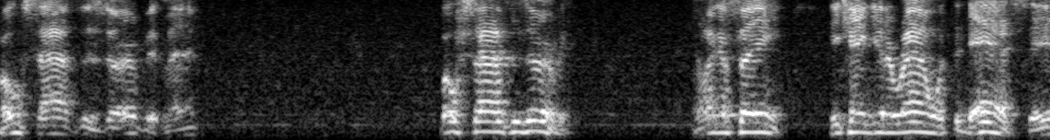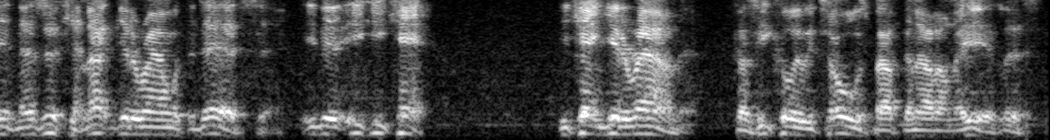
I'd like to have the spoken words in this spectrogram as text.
Both sides deserve it, man. Both sides deserve it. And like I say, he can't get around what the dad said. Nazir cannot get around what the dad said. He did. He, he can't. He can't get around that because he clearly told us about the knot on the head. Listen.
